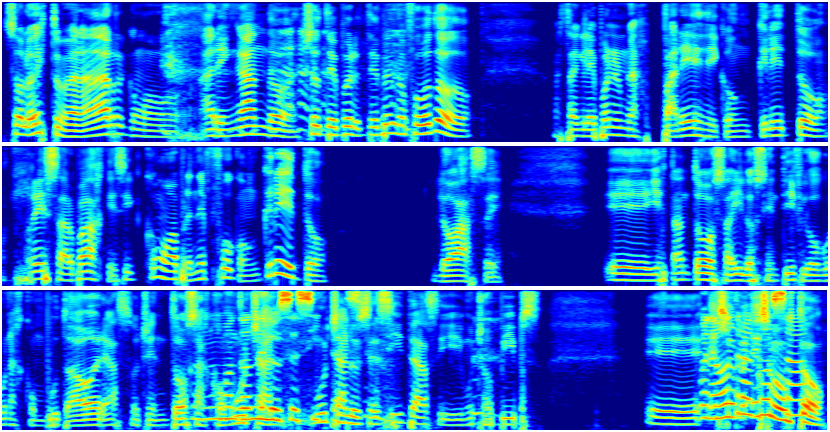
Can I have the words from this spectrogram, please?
Solo esto me van a dar, como arengando. Yo te, te prendo fuego todo. Hasta que le ponen unas paredes de concreto re zarpadas que decís, ¿cómo va a prender fuego concreto? Lo hace. Eh, y están todos ahí los científicos con unas computadoras ochentosas, Con con, muchas, lucecitas. muchas lucecitas y muchos pips. Eh, Bueno, eso otra eso me cosa- gustó,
